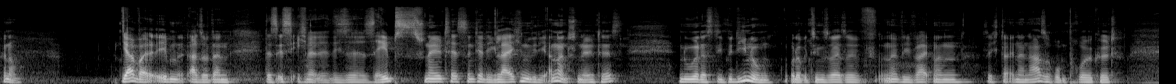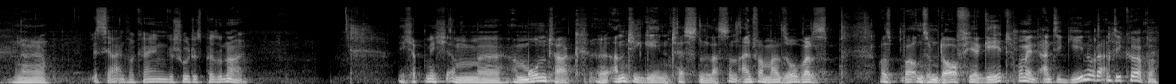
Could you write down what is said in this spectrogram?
genau. Ja, weil eben, also dann, das ist, ich meine, diese Selbstschnelltests sind ja die gleichen wie die anderen Schnelltests. Nur, dass die Bedienung oder beziehungsweise, ne, wie weit man sich da in der Nase rumprökelt, Naja. ist ja einfach kein geschultes Personal. Ich habe mich am, äh, am Montag äh, Antigen testen lassen. Einfach mal so, es was bei uns im Dorf hier geht. Moment, Antigen oder Antikörper?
